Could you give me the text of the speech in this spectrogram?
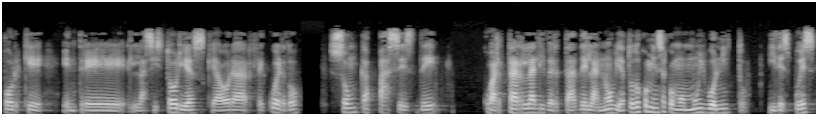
porque entre las historias que ahora recuerdo, son capaces de coartar la libertad de la novia. Todo comienza como muy bonito y después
